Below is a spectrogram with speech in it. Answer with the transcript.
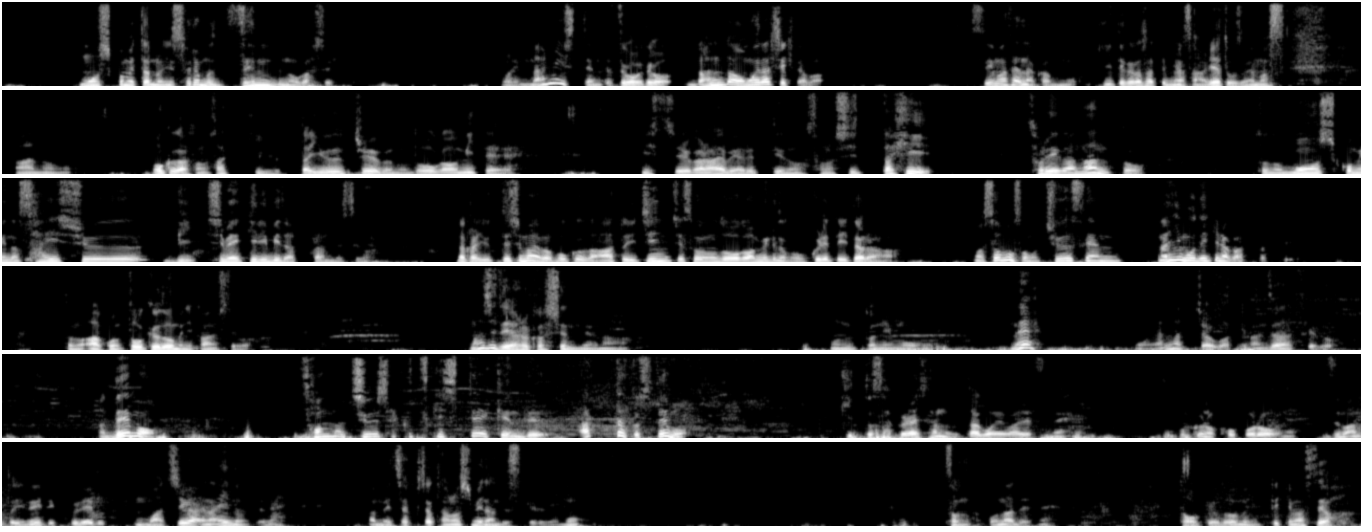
申し込めたのに、それも全部逃してる。俺何してんだよすごい、てか、だんだん思い出してきたわ。すいません、なんかもう、聞いてくださって皆さんありがとうございます。あの、僕がそのさっき言った YouTube の動画を見て、ミスチルがライブやるっていうのをその知った日、それがなんと、その申し込みの最終日、締め切り日だったんですよ。だから言ってしまえば僕があと1日その動画を見るのが遅れていたら、まあそもそも抽選何もできなかったっていう。その、あ、この東京ドームに関しては。マジでやらかしてんだよな。本当にもう、ね。もう嫌になっちゃうわって感じなんですけど。でも、そんな注釈付き指定権であったとしても、きっと桜井さんの歌声はですね、僕の心をね、ズバンと射抜いてくれる、間違いないのでね、めちゃくちゃ楽しみなんですけれども、そんなこんなでね、東京ドームに行ってきますよ。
